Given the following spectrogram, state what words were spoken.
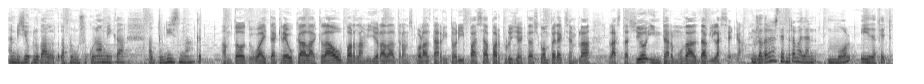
en visió global la promoció econòmica, el turisme, que Amb tot, Guaita creu que la clau per la millora del transport al territori passa per projectes com, per exemple, l'estació intermodal de Vilaseca. Nosaltres estem treballant molt i, de fet,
